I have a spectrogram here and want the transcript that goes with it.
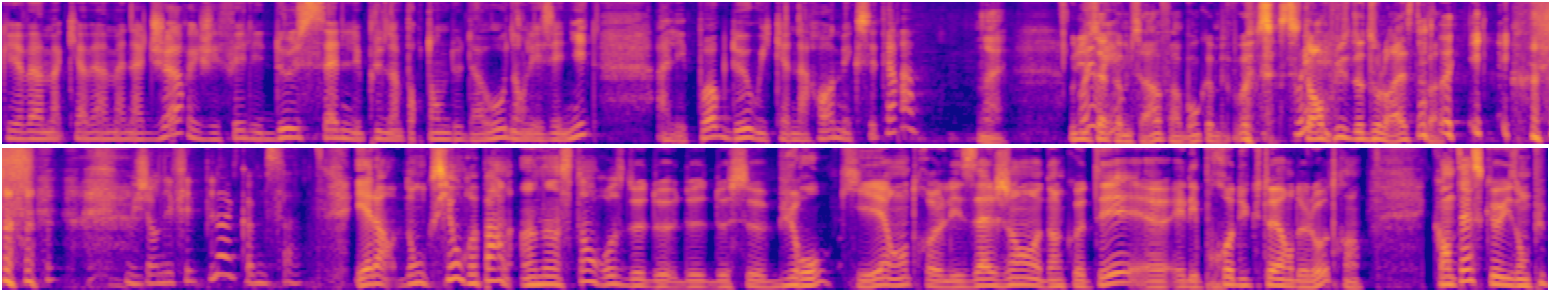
qui, avait un, qui avait un manager, et j'ai fait les deux scènes les plus importantes de Dao dans les Zéniths, à l'époque de Week-end à Rome, etc. Ouais. Vous dites Oui, ça oui. comme ça, enfin bon, comme c'était Oui. en plus de tout le reste. Quoi. Oui. mais j'en ai fait plein comme ça. Et alors, donc, si on reparle un instant, Rose, de, de, de, de ce bureau qui est entre les agents d'un côté euh, et les producteurs de l'autre, quand est-ce qu'ils ont pu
